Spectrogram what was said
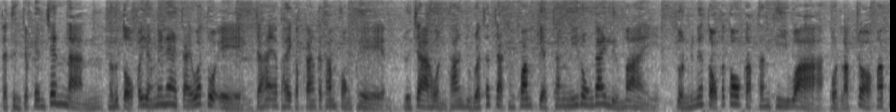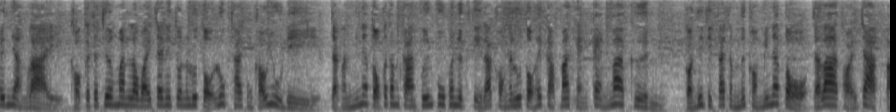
แต่ถึงจะเป็นเช่นนั้นนารูโตะก็ยังไม่แน่ใจว่าตัวเองจะให้อภัยกับการกระทำของเพน หรือจะหาหนทางอยู่รัชจักรแห่งความเกลียดชังนี้ลงได้หรือไม่ ส่วนมินาโตะก็โต้กลับทันทีว่าผลลัพธ์จะออกมาเป็นอย่างไร เขาก็จะเชื่อมั่นและไว้ใจในตัวนารูโตะลูกชายของเขาอยู่ดี จากนั้นมินาโตะก็ทำการฟื้นฟูผนึกสีลักษณ์ของนารูโตะให้กลับมาแข็งแกร่งมากขึ้น ก่อนที่จิตใต้สำนึกของมินาโตะจะล่าถอยจากไป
